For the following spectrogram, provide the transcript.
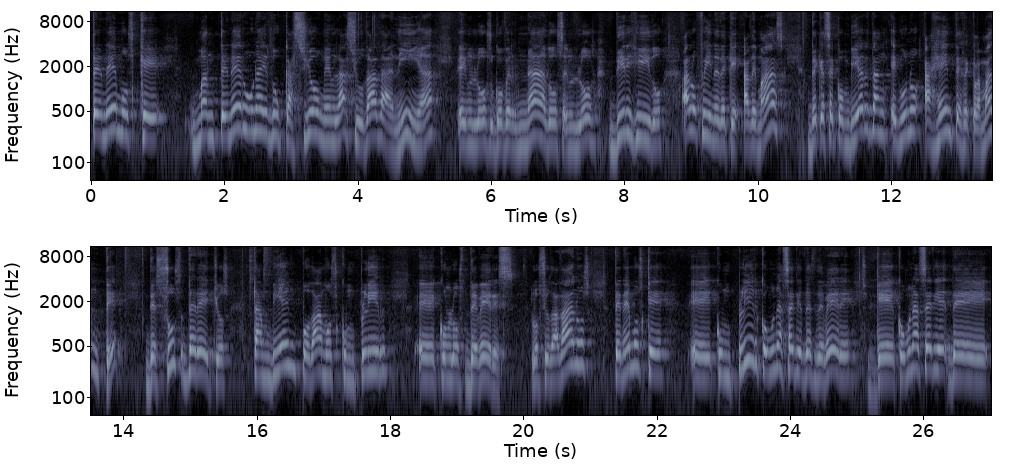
tenemos que mantener una educación en la ciudadanía, en los gobernados, en los dirigidos, a los fines de que además de que se conviertan en unos agentes reclamantes de sus derechos, también podamos cumplir eh, con los deberes. Los ciudadanos tenemos que eh, cumplir con una serie de deberes, que, con una serie de,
